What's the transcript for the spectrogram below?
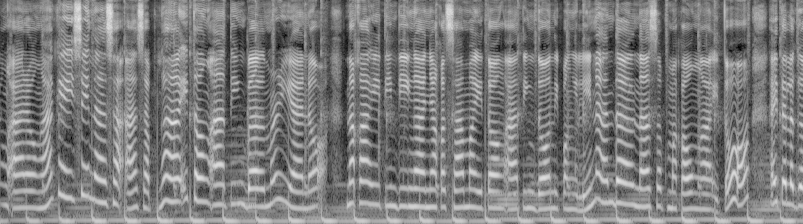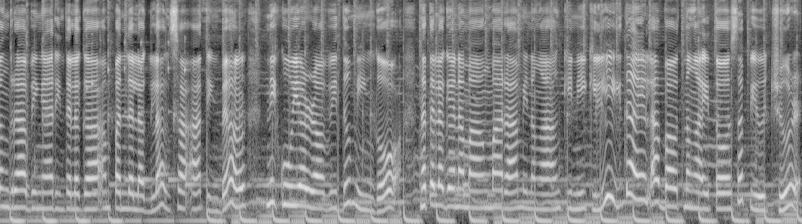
Yung araw nga guys ay nasa asap nga itong ating Bel Mariano na kahit hindi nga niya kasama itong ating Donnie Pangilinan dahil nasa Macau nga ito ay talagang grabe nga rin talaga ang panlalaglag sa ating Bel ni Kuya Robbie Domingo na talaga namang marami na nga ang kinikilig dahil about na nga ito sa future.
